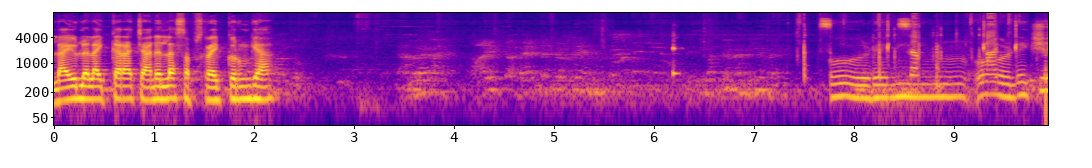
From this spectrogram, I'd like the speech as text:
लाईव्हला लाईक करा चॅनलला सबस्क्राईब करून घ्या ओढणी ओढकी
